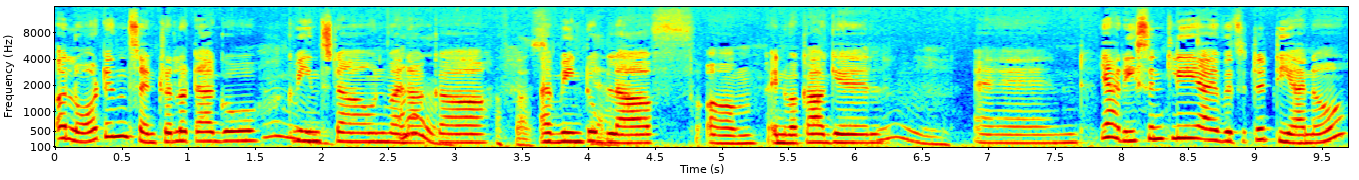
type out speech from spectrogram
a lot in Central Otago, Queenstown, Wanaka. Of course. I've been to Yeah. Bluff, um, Invercargill, Hmm. and yeah, recently I visited Te Anau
